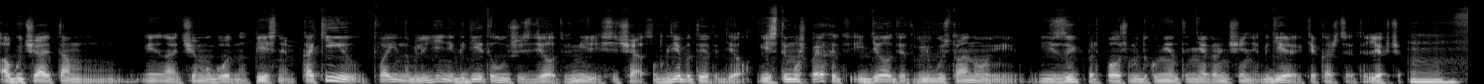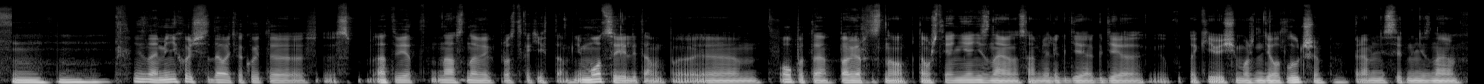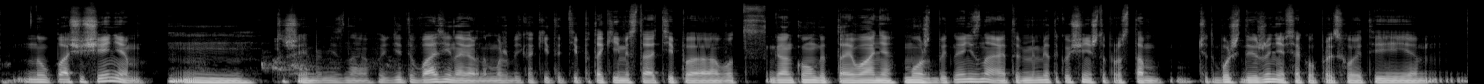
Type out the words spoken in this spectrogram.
обучать там, не знаю, чем угодно, песням. Какие твои наблюдения, где это лучше сделать в мире сейчас? Вот где бы ты это делал? Если ты можешь поехать и делать это в любую страну, и язык, предположим, и документы не ограничения, где, тебе кажется, это легче? Не знаю, мне не хочется давать какой-то ответ на основе просто каких-то там эмоций или там э, опыта поверхностного, потому что я не, я не знаю, на самом деле, где, где такие вещи можно делать лучше. Прям действительно не знаю. Ну, по ощущениям, Слушай, я не знаю, где-то в Азии, наверное, может быть, какие-то типа такие места, типа вот Гонконга, Тайваня, может быть, но я не знаю, это у меня такое ощущение, что просто там что-то больше движения всякого происходит, и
